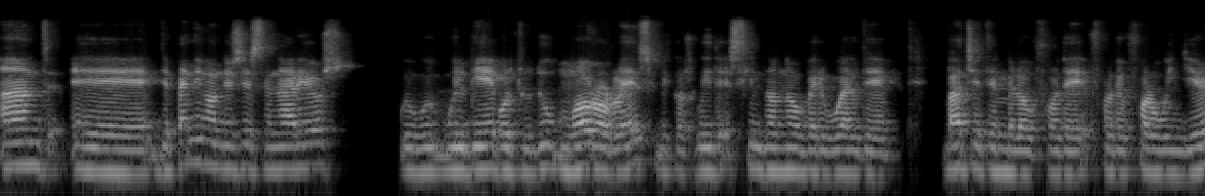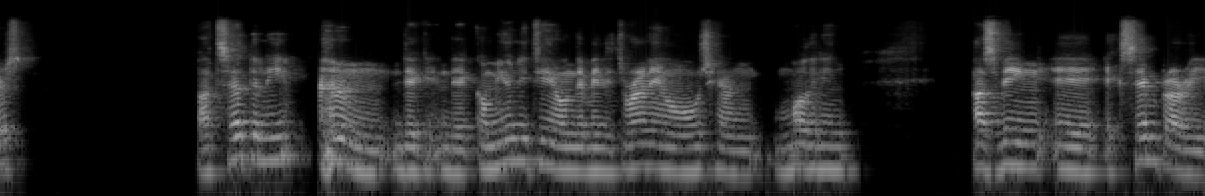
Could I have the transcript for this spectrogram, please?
And uh, depending on these scenarios, we will be able to do more or less because we still don't know very well the budget envelope for the for the following years. But certainly, the, the community on the Mediterranean Ocean modeling has been uh, exemplary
